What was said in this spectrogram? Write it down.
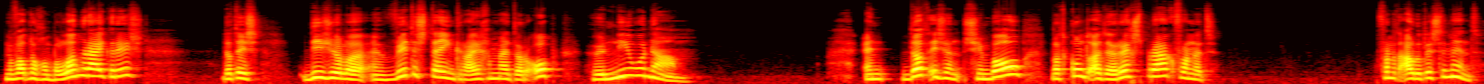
Maar wat nog een belangrijker is, dat is, die zullen een witte steen krijgen met erop hun nieuwe naam. En dat is een symbool dat komt uit de rechtspraak van het, van het Oude Testament.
